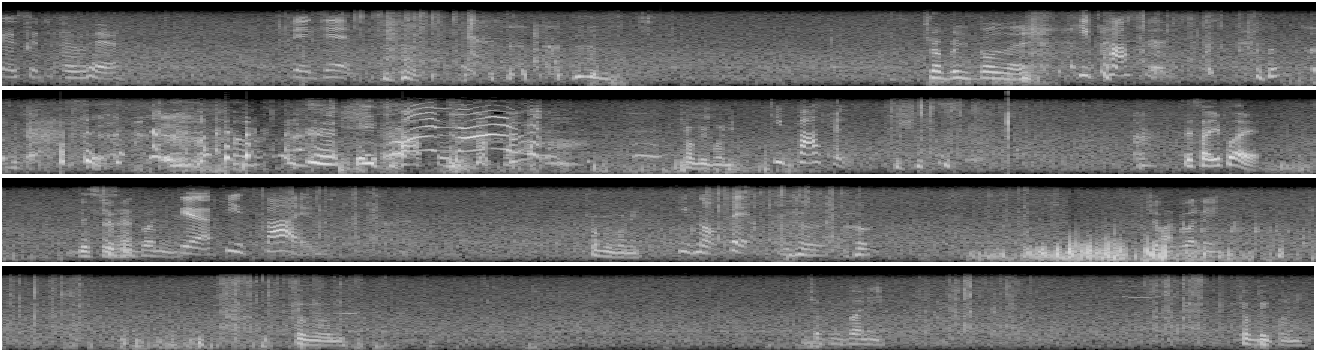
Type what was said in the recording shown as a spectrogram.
Go sit over here. Be a gift. Chubby bunny. He passes. he passes. Chubby bunny. He passes. This how you play it? This is Chubby it. bunny. Yeah. He's five. Chubby bunny. He's not fit. Chubby bunny. Chubby bunny. Chubby bunny. Chubby bunny.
